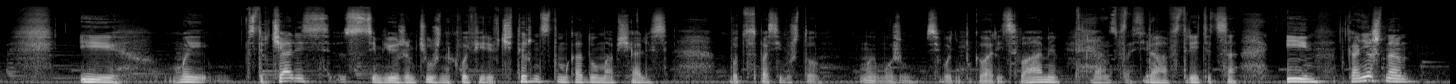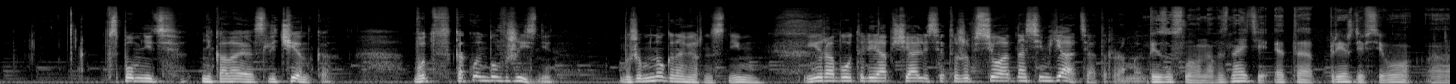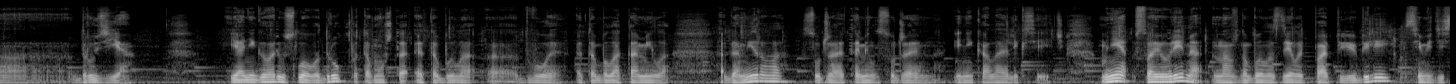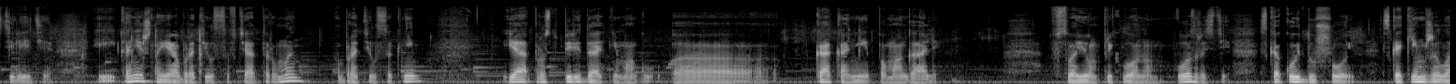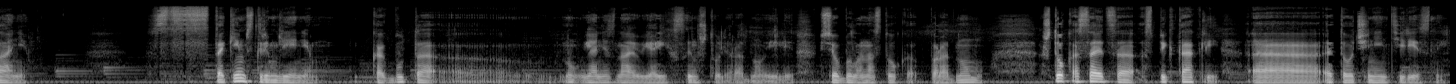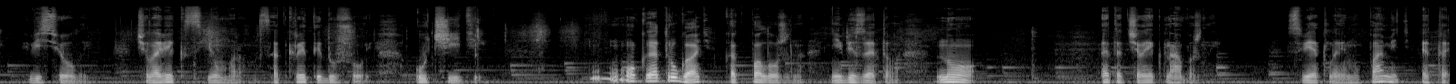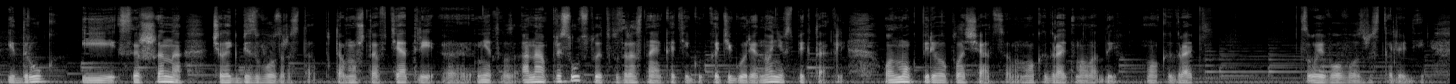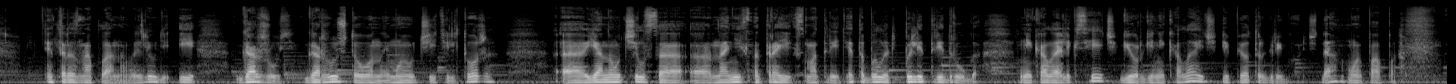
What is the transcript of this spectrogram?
И мы встречались с семьей жемчужных в эфире в 2014 году, мы общались. Вот спасибо, что мы можем сегодня поговорить с вами. Вам спасибо. Да, встретиться. И, конечно, вспомнить Николая Сличенко. Вот какой он был в жизни. Вы же много, наверное, с ним и работали, и общались. Это же все одна семья, театр Ромен. Безусловно. Вы знаете, это прежде всего э, друзья. Я не говорю слово «друг», потому что это было э, двое. Это была Тамила Агамирова, Суджая, Тамила Суджаевна и Николай Алексеевич. Мне в свое время нужно было сделать папе юбилей 70-летия. И, конечно, я обратился в театр «Умен», обратился к ним. Я просто передать не могу, э, как они помогали в своем преклонном возрасте, с какой душой, с каким желанием с таким стремлением, как будто, э, ну, я не знаю, я их сын, что ли, родной, или все было настолько по-родному. Что касается спектаклей, э, это очень интересный, веселый, человек с юмором, с открытой душой, учитель. Мог и отругать, как положено, не без этого. Но этот человек набожный, светлая ему память, это и друг, и совершенно человек без возраста, потому что в театре э, нет, она присутствует, возрастная категория, но не в спектакле. Он мог перевоплощаться, мог играть молодых, мог играть своего возраста людей. Это разноплановые люди, и горжусь, горжусь, что он и мой учитель тоже. Э, я научился э, на них на троих смотреть. Это было, были три друга. Николай Алексеевич, Георгий Николаевич и Петр Григорьевич, да, мой папа.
